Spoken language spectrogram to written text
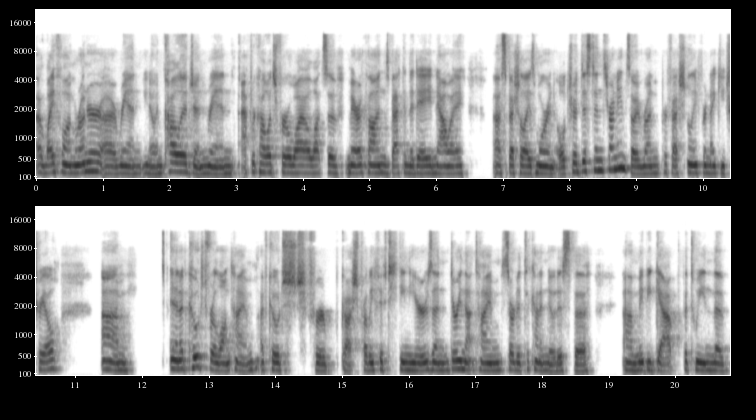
a lifelong runner. I ran, you know, in college and ran after college for a while, lots of marathons back in the day. Now I uh, specialize more in ultra distance running. So I run professionally for Nike Trail. Um, and I've coached for a long time. I've coached for, gosh, probably 15 years. And during that time, started to kind of notice the um, maybe gap between the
